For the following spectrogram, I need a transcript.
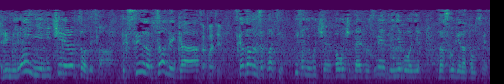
римляне лечили Рапсодыка. Так сын Рапсодыка Заплати. сказал им заплати. Пусть они лучше получат на этом свете, и не было у них заслуги на том свете.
